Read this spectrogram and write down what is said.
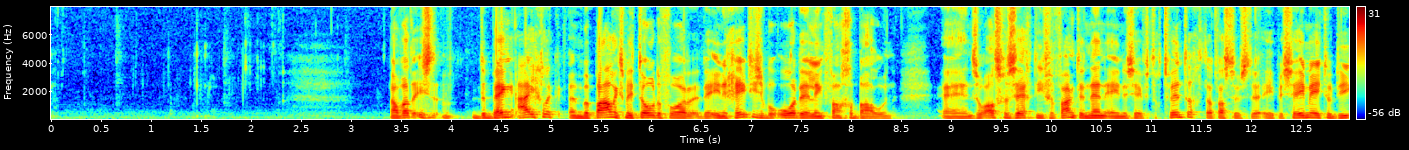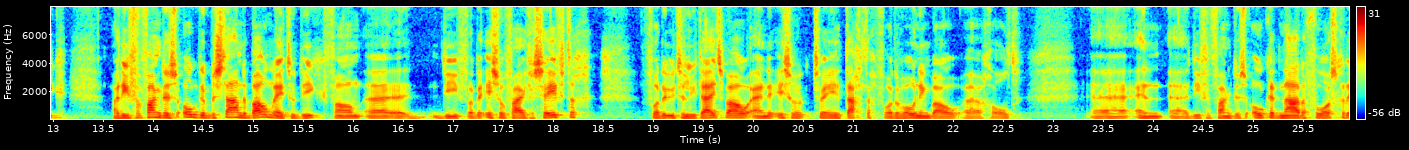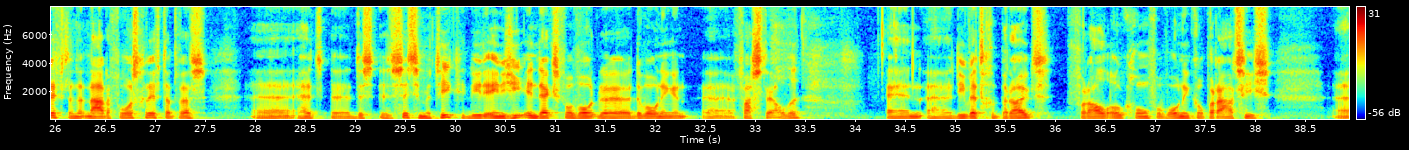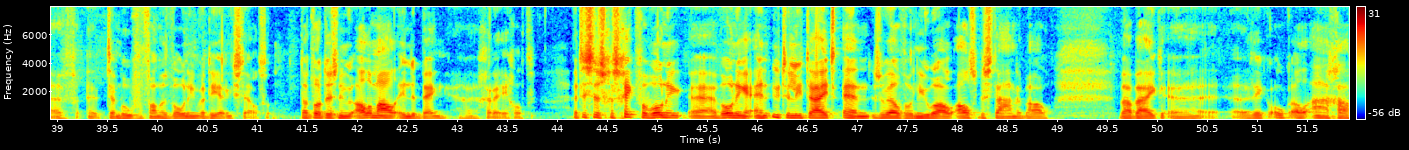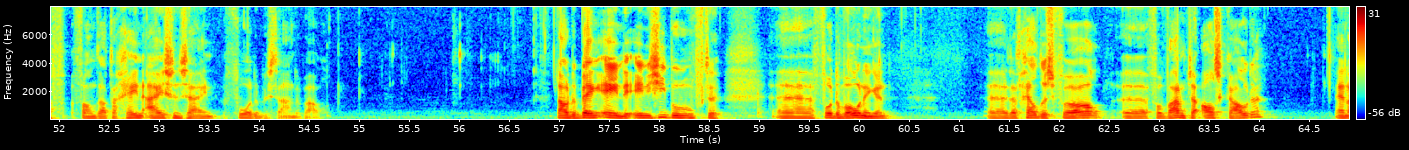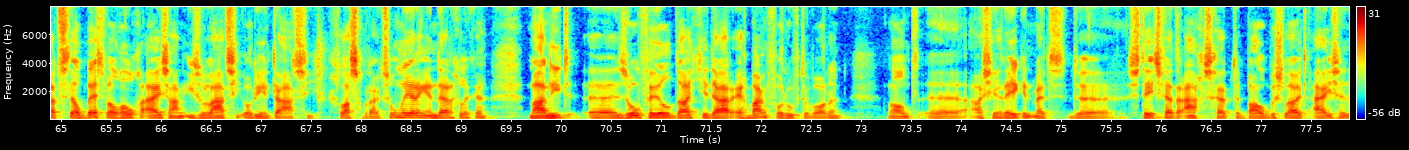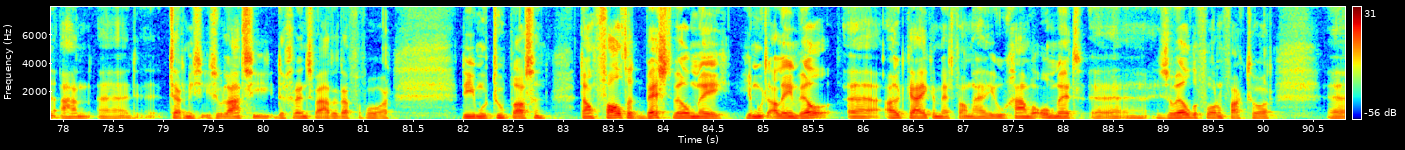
Nou, wat is de Bank eigenlijk? Een bepalingsmethode voor de energetische beoordeling van gebouwen. En zoals gezegd, die vervangt de NEN 7120, dat was dus de EPC-methodiek. Maar die vervangt dus ook de bestaande bouwmethodiek van, uh, die voor de ISO 75 voor de utiliteitsbouw en de ISO 82 voor de woningbouw uh, gold. Uh, en die vervangt dus ook het nadervoorschrift. En het nadervoorschrift, dat was het, de, de, systematiek die de energieindex voor de, de, woningen vaststelde. En die werd gebruikt vooral ook gewoon voor woningcoöperaties uh, ten behoeve van het woningwaarderingsstelsel. Dat wordt dus nu allemaal in de BENG uh, geregeld. Het is dus geschikt voor woning, uh, woningen en utiliteit en zowel voor nieuwbouw als bestaande bouw. Waarbij Rick ook al aangaf van dat er geen eisen zijn voor de bestaande bouw. Nou, de Beng 1, de energiebehoefte voor de woningen. dat geldt dus vooral voor warmte als koude. En dat stelt best wel hoge eisen aan isolatie, oriëntatie, glasgebruik, zonwering en dergelijke. Maar niet uh, zoveel dat je daar echt bang voor hoeft te worden. Want uh, als je rekent met de steeds verder aangescherpte bouwbesluiteisen aan uh, thermische isolatie, de grenswaarden daarvoor, die je moet toepassen, dan valt het best wel mee. Je moet alleen wel uitkijken met van hoe gaan we om met zowel de vormfactor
